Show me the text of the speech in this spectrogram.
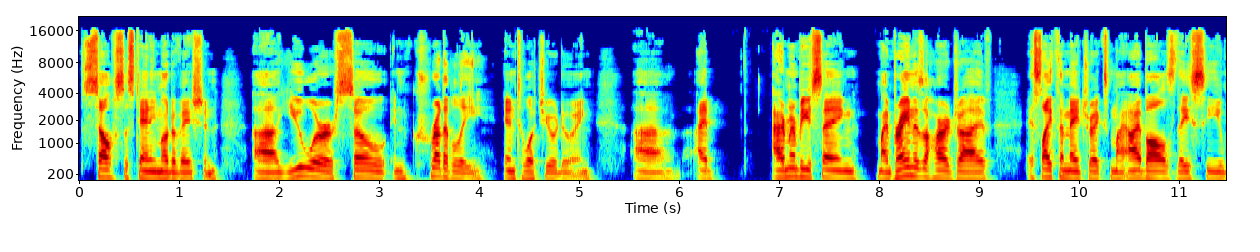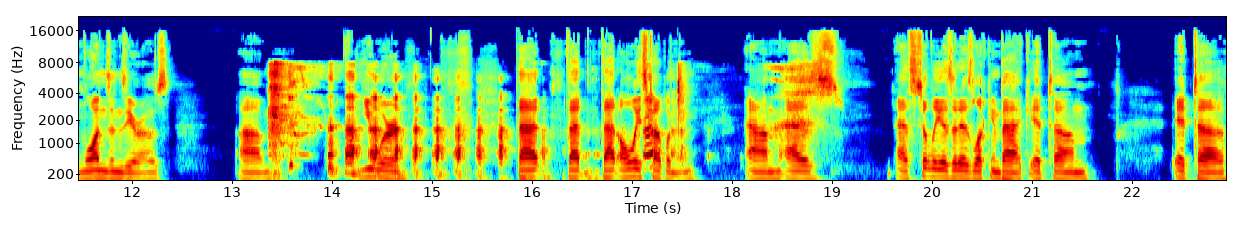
self-sustaining motivation. Uh, you were so incredibly into what you were doing. Uh, I I remember you saying, "My brain is a hard drive. It's like the Matrix. My eyeballs they see ones and zeros." Um, you were that that that always stuck with me. Um, as as silly as it is looking back, it um, it uh,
